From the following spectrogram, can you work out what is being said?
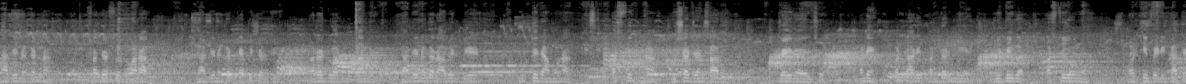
ગાંધીનગરના સદસ્યો દ્વારા ગાંધીનગર કેપિટલથી હરદ્વાર મુકામે ગાંધીનગર આવેલ બે મુક્તિધામોના અસ્તિત્વના વિસર્જન સારું જઈ રહેલ છે. અને પણ તારીખ પંદરમીએ વિધિવત અસ્થિઓનું પેઢી ખાતે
